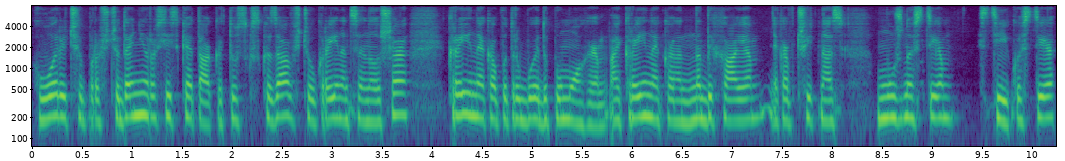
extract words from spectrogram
говорячи про щоденні російські атаки, Туск сказав, що Україна це не лише країна, яка потребує допомоги, а й країна, яка надихає, яка вчить нас мужності, стійкості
